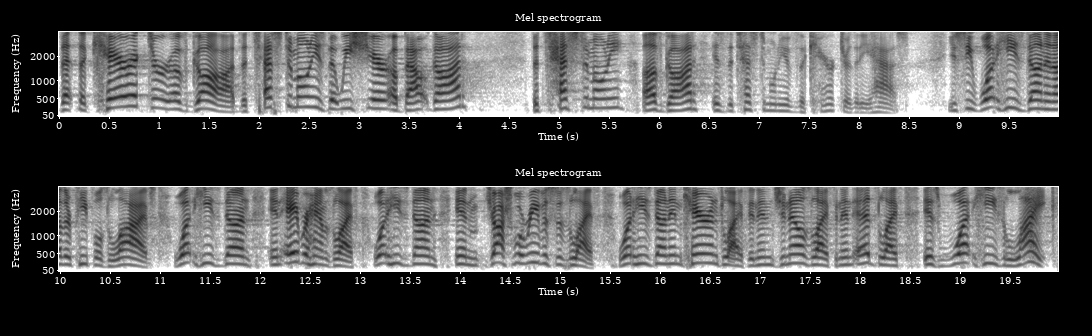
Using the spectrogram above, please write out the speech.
that the character of God, the testimonies that we share about God, the testimony of God is the testimony of the character that He has. You see, what he's done in other people's lives, what he's done in Abraham's life, what he's done in Joshua Revis's life, what he's done in Karen's life, and in Janelle's life, and in Ed's life, is what he's like.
